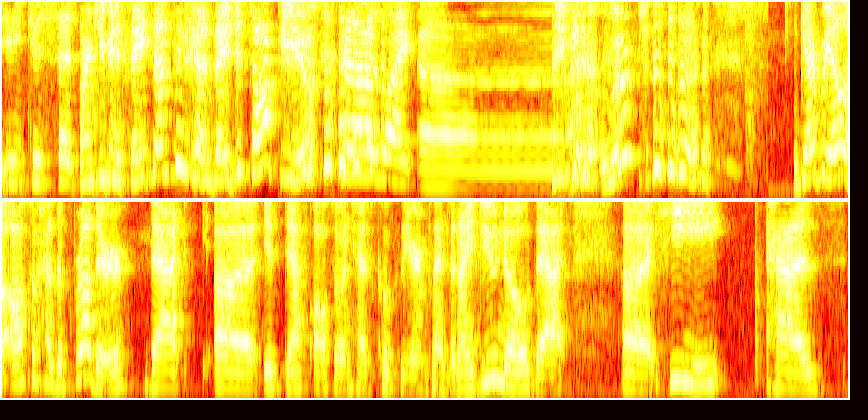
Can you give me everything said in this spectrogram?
he just said, Aren't you going to say something because they just talked to you? and I was like, uh. Whoops. Gabriella also has a brother that uh, is deaf also and has cochlear implants. And I do know that uh, he has,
